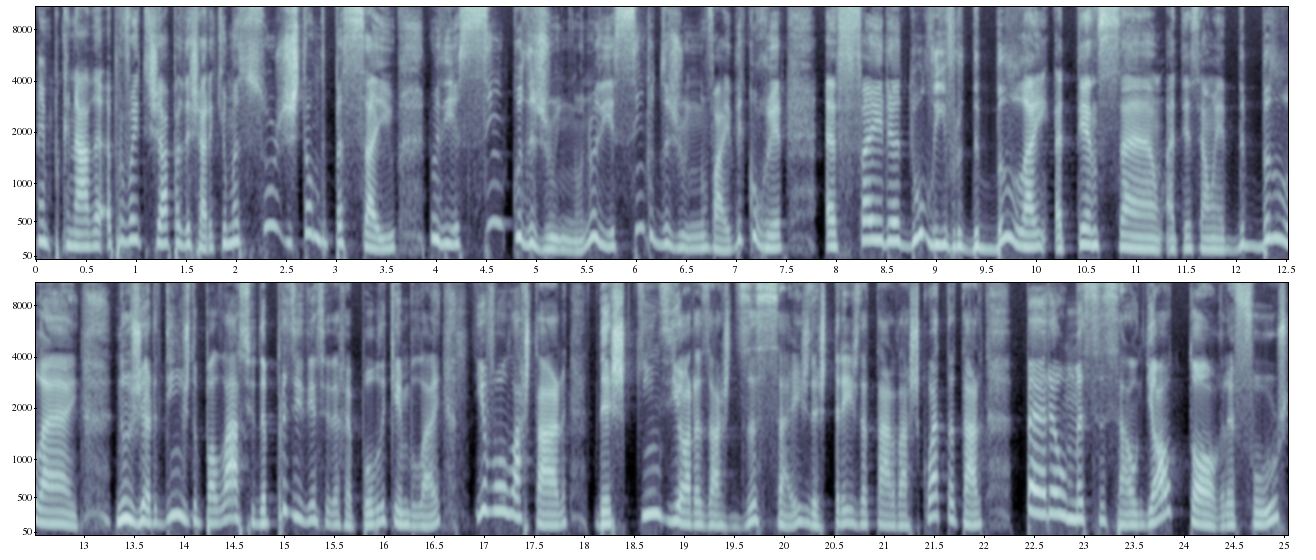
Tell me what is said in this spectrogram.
em pequenada, aproveito já para deixar aqui uma sugestão de passeio no dia 5 de junho. No dia 5 de junho vai decorrer a Feira do Livro de Belém. Atenção, atenção, é de Belém, nos Jardins do Palácio da Presidência da República, em Belém. E eu vou lá estar das 15 horas às 16, das 3 da tarde às 4 da tarde, para uma sessão de autógrafos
